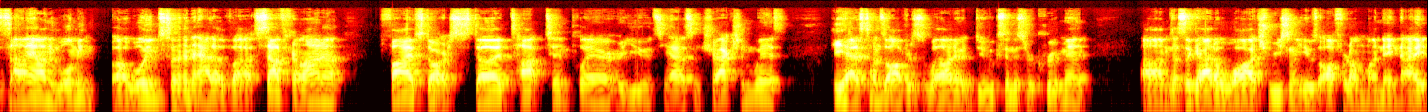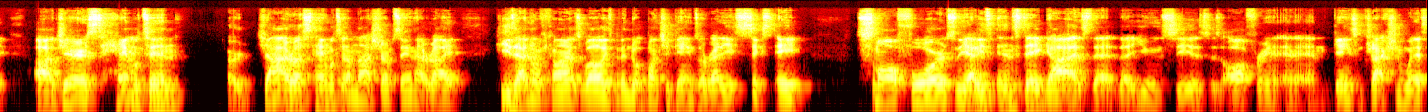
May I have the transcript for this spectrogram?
Zion uh, Williamson out of uh, South Carolina, five star stud, top 10 player Her UNC has some traction with. He has tons of offers as well. I know Duke's in his recruitment. Um, that's a guy to watch. Recently, he was offered on Monday night. Uh, Jairus Hamilton or Jairus Hamilton, I'm not sure I'm saying that right. He's at North Carolina as well. He's been to a bunch of games already. Six eight, small forward. So have these in-state guys that that UNC is is offering and, and getting some traction with.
